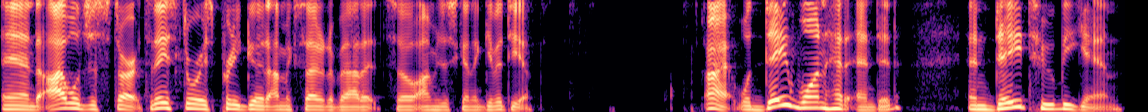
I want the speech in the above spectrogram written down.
And I will just start. Today's story is pretty good. I'm excited about it. So I'm just going to give it to you. All right. Well, day one had ended and day two began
